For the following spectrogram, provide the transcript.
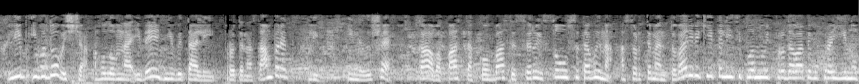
Хліб і видовища головна ідея днів Італії. Проте насамперед хліб. І не лише кава, паста, ковбаси, сири, соуси та вина. Асортимент товарів, які італійці планують продавати в Україну,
